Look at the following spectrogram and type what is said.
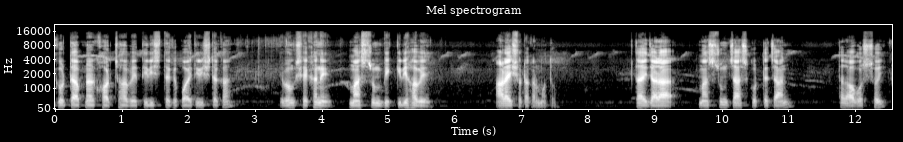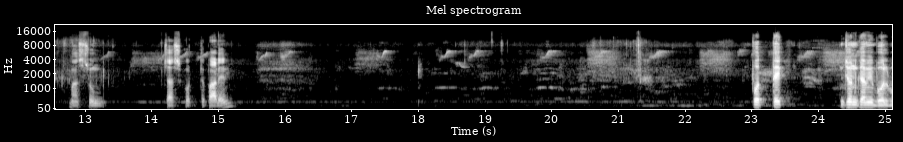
করতে আপনার খরচা হবে তিরিশ থেকে পঁয়ত্রিশ টাকা এবং সেখানে মাশরুম বিক্রি হবে আড়াইশো টাকার মতো। তাই যারা মাশরুম চাষ করতে চান, তারা অবশ্যই মাশরুম চাষ করতে পারেন। প্রত্যেক জনকে আমি বলব,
